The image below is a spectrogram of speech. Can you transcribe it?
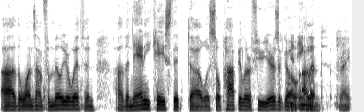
Uh, the ones I'm familiar with, and uh, the nanny case that uh, was so popular a few years ago in England, right?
